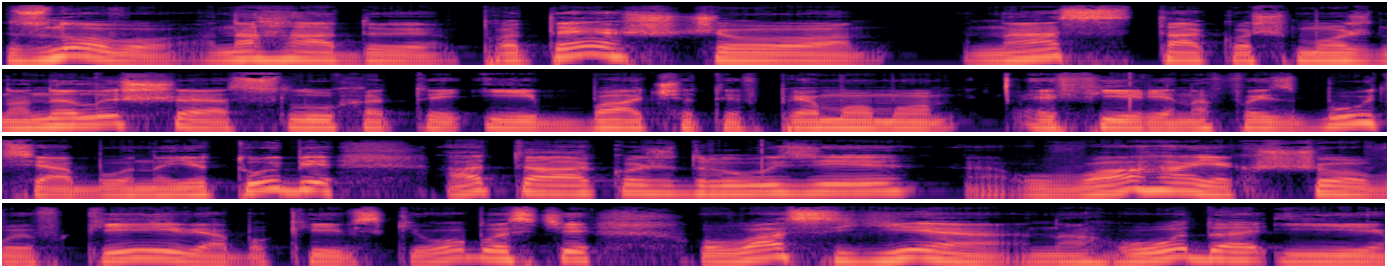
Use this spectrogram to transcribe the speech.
знову нагадую про те, що. Нас також можна не лише слухати і бачити в прямому ефірі на Фейсбуці або на Ютубі, а також, друзі, увага! Якщо ви в Києві або Київській області, у вас є нагода і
